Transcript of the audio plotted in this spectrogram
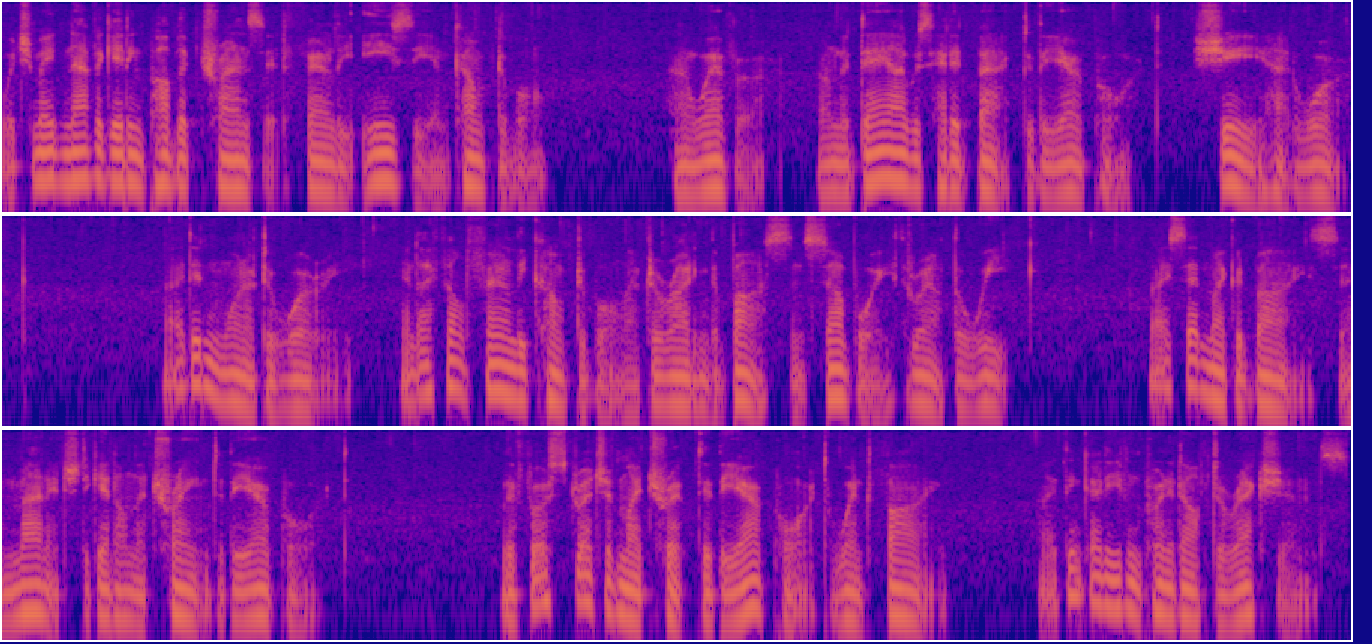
which made navigating public transit fairly easy and comfortable. However, on the day I was headed back to the airport, she had work. I didn't want her to worry, and I felt fairly comfortable after riding the bus and subway throughout the week. I said my goodbyes and managed to get on the train to the airport. The first stretch of my trip to the airport went fine. I think I'd even printed off directions,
